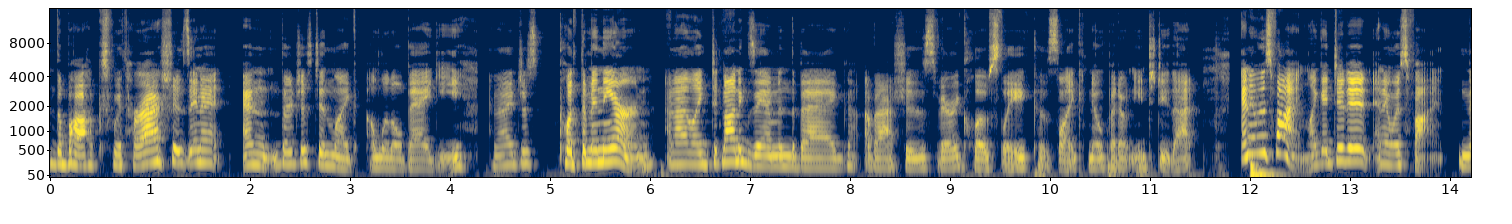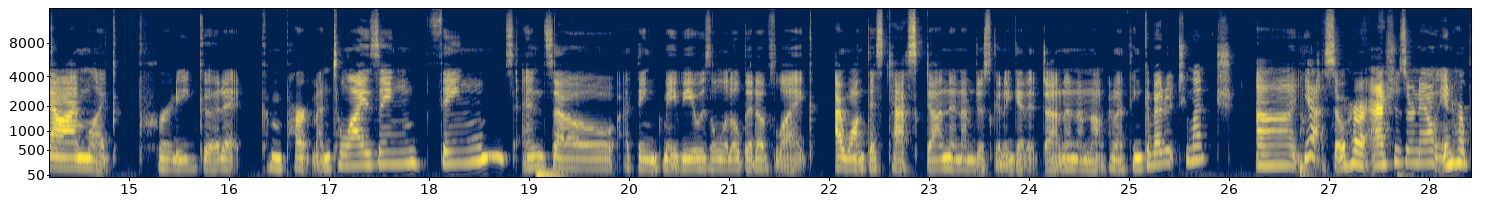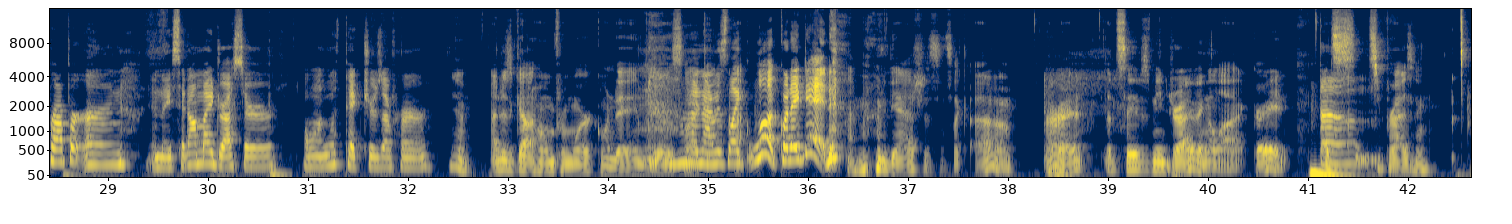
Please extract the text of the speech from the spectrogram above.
the box with her ashes in it, and they're just in like a little baggie. And I just put them in the urn. And I like did not examine the bag of ashes very closely because like, nope, I don't need to do that. And it was fine. Like I did it and it was fine. Now I'm like pretty good at compartmentalizing things. And so I think maybe it was a little bit of like, I want this task done and I'm just going to get it done and I'm not going to think about it too much. Uh, yeah, so her ashes are now in her proper urn and they sit on my dresser along with pictures of her. Yeah, I just got home from work one day and it was like, and I was like, look what I did. I moved the ashes. It's like, oh, all right, that saves me driving a lot. Great, that's Um, surprising.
